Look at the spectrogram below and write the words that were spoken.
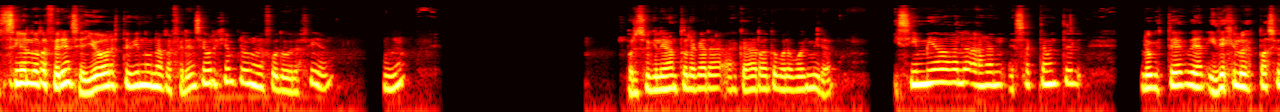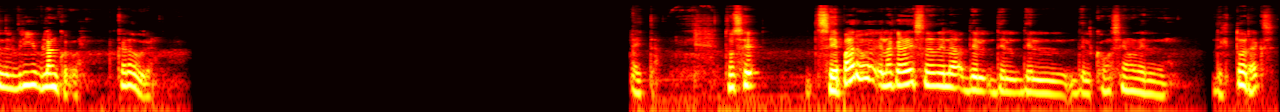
sigan la referencia. Yo ahora estoy viendo una referencia, por ejemplo, en una fotografía. Por eso que levanto la cara a cada rato para poder mirar. Y sin miedo hagan, exactamente lo que ustedes vean y dejen los espacios del brillo blanco, cara dura. Ahí está. Entonces, separo la cabeza de la, del, del, del, del- ¿cómo se llama? Del, del tórax.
